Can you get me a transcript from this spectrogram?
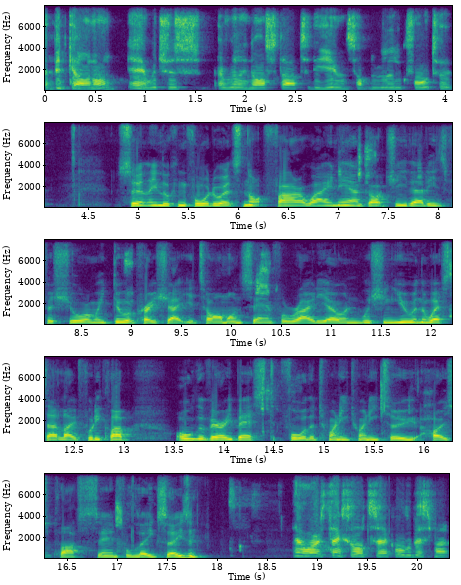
a bit going on, yeah, which is a really nice start to the year and something to really look forward to. Certainly looking forward to it. It's not far away now, Gotchi, that is for sure. And we do appreciate your time on SANFL Radio and wishing you and the West Adelaide Footy Club all the very best for the 2022 Host Plus SANFL League season. No worries. Thanks a lot, Zach. All the best, mate.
